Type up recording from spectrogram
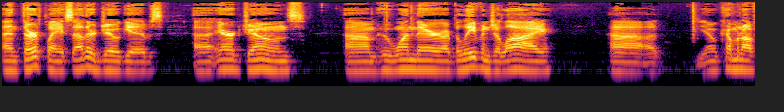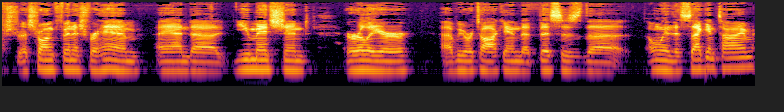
in third place other Joe Gibbs uh, Erik Jones um, who won there, I believe, in July. Uh, you know, coming off a strong finish for him. And uh, you mentioned earlier, uh, we were talking that this is the only the second time.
